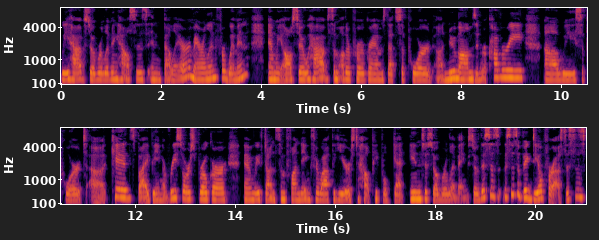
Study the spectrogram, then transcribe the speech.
We have sober living houses in Bel Air, Maryland for women, and we also have some other programs that support uh, new moms in recovery. Uh, we support uh, kids by being a resource broker, and we've done some funding throughout the years to help people get into sober living. So this is this is a big deal for us. This is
